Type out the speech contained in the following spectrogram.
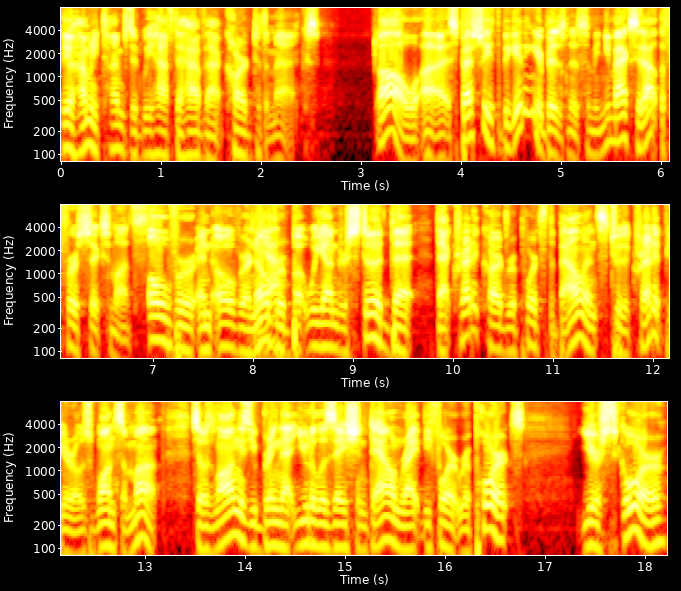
Leo, how many times did we have to have that card to the max? Oh, uh, especially at the beginning of your business. I mean, you max it out the first six months. Over and over and yeah. over. But we understood that that credit card reports the balance to the credit bureaus once a month. So as long as you bring that utilization down right before it reports, your score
